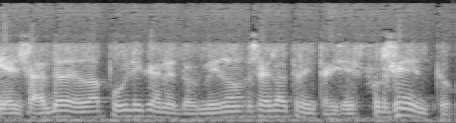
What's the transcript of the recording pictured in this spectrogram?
y el saldo de deuda pública en el 2011 era 36%.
